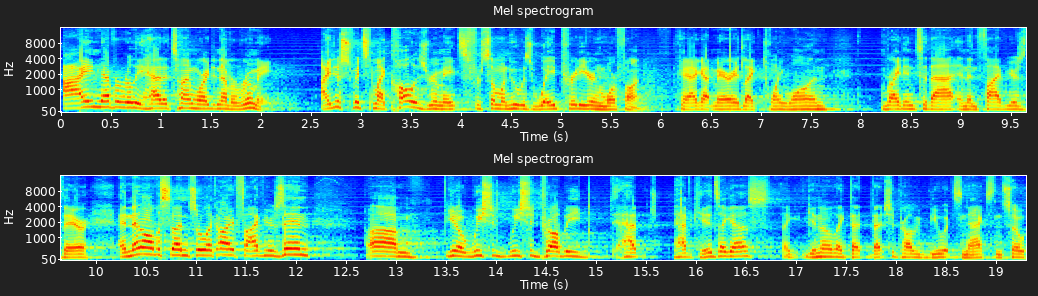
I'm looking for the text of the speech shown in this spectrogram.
I never really had a time where I didn't have a roommate. I just switched my college roommates for someone who was way prettier and more fun. Okay, I got married like 21, right into that, and then five years there. And then all of a sudden, so like, all right, five years in, um, you know, we should, we should probably have, have kids, I guess. Like, you know, like that, that should probably be what's next. And so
